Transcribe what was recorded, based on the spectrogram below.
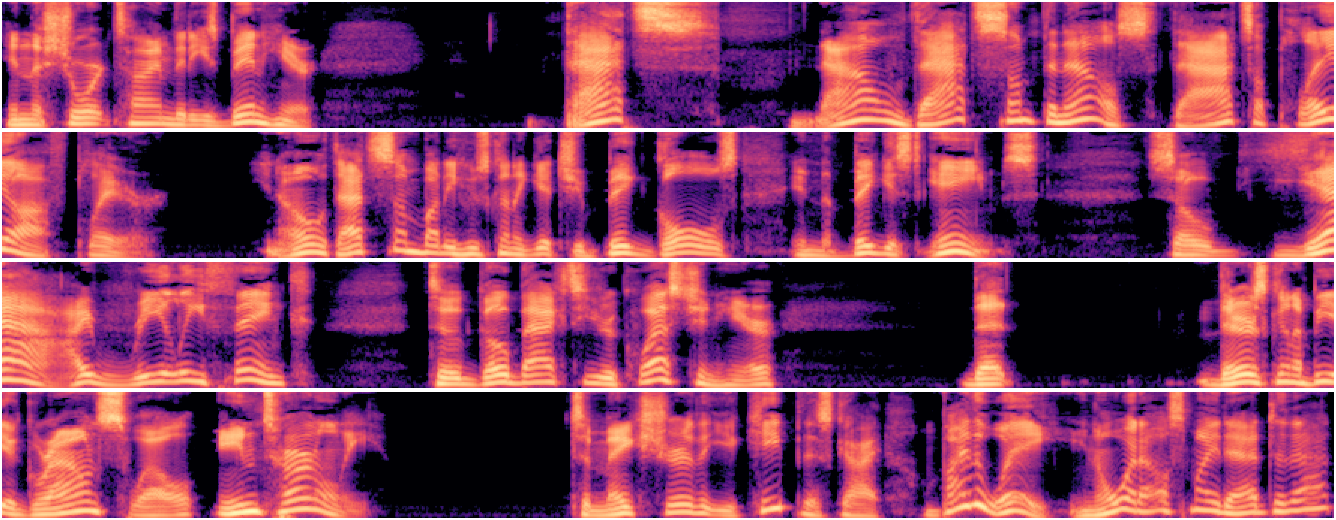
in the short time that he's been here. That's now that's something else. That's a playoff player. You know, that's somebody who's going to get you big goals in the biggest games. So, yeah, I really think to go back to your question here that there's going to be a groundswell internally to make sure that you keep this guy. By the way, you know what else might add to that?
